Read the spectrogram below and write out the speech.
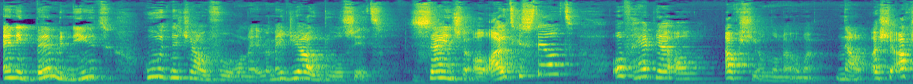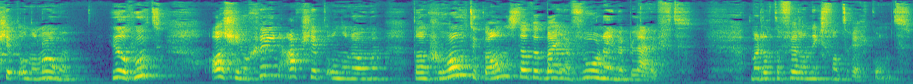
En ik ben benieuwd hoe het met jouw voornemen, met jouw doel zit. Zijn ze al uitgesteld of heb jij al actie ondernomen? Nou, als je actie hebt ondernomen, heel goed. Als je nog geen actie hebt ondernomen, dan grote kans dat het bij een voornemen blijft. Maar dat er verder niks van terecht komt.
